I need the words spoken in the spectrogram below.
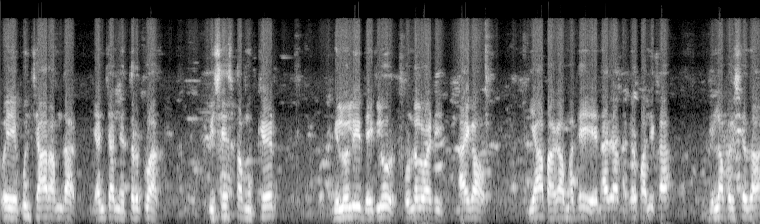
व एकूण चार आमदार यांच्या नेतृत्वात विशेषतः मुखेड बिलोली देगलूर कोंडलवाडी नायगाव या भागामध्ये येणाऱ्या नगरपालिका जिल्हा परिषदा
